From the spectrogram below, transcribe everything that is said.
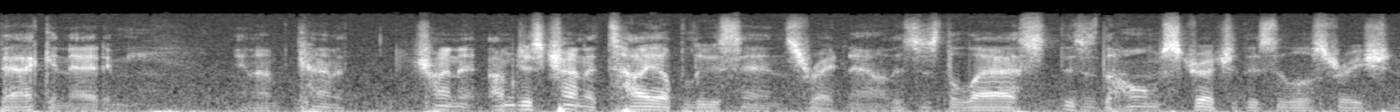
back anatomy, and I'm kind of trying to. I'm just trying to tie up loose ends right now. This is the last. This is the home stretch of this illustration,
